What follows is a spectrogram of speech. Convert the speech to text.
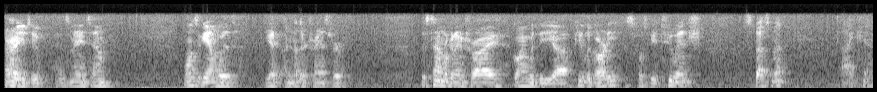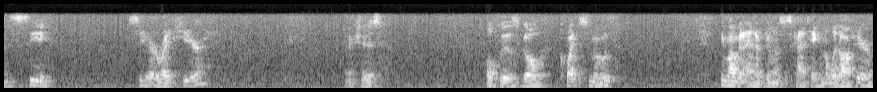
Alright YouTube, it's me Tim once again with yet another transfer. This time we're going to try going with the uh, P. lugardi. It's supposed to be a 2 inch specimen. I can see see her right here. There she is. Hopefully this will go quite smooth. I think what I'm going to end up doing is just kind of taking the lid off here.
